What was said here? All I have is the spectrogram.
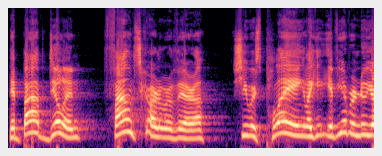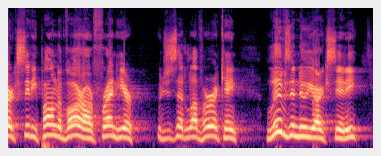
that Bob Dylan found Scarlet Rivera. She was playing, like, if you ever in New York City, Paul Navarro, our friend here, who just said Love Hurricane, lives in New York City.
